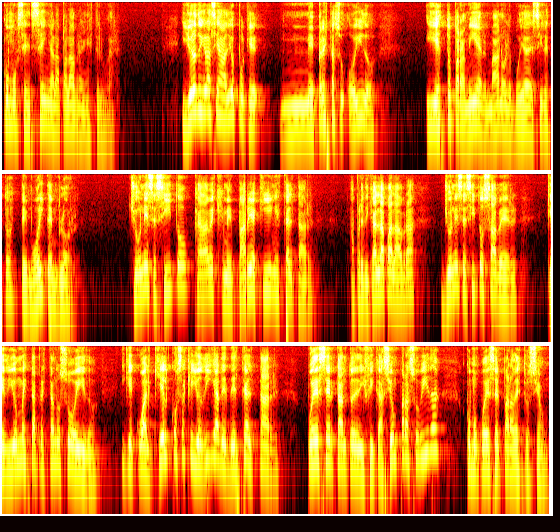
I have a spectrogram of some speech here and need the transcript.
como se enseña la palabra en este lugar. Y yo le doy gracias a Dios porque me presta su oído. Y esto para mí, hermano, les voy a decir, esto es temor y temblor. Yo necesito, cada vez que me pare aquí en este altar a predicar la palabra, yo necesito saber que Dios me está prestando su oído y que cualquier cosa que yo diga desde este altar puede ser tanto edificación para su vida como puede ser para destrucción.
